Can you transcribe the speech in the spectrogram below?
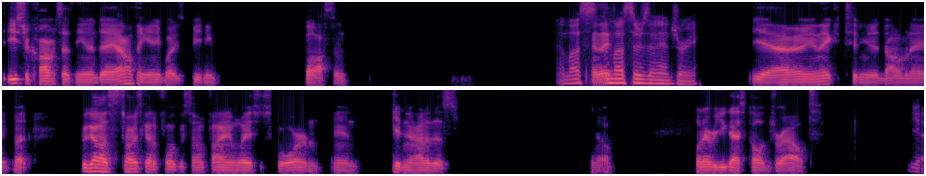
the Eastern Conference at the end of the day, I don't think anybody's beating Boston. unless they- unless there's an injury. Yeah, I mean they continue to dominate, but regardless, Stars got to focus on finding ways to score and, and getting out of this, you know, whatever you guys call drought. Yeah.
